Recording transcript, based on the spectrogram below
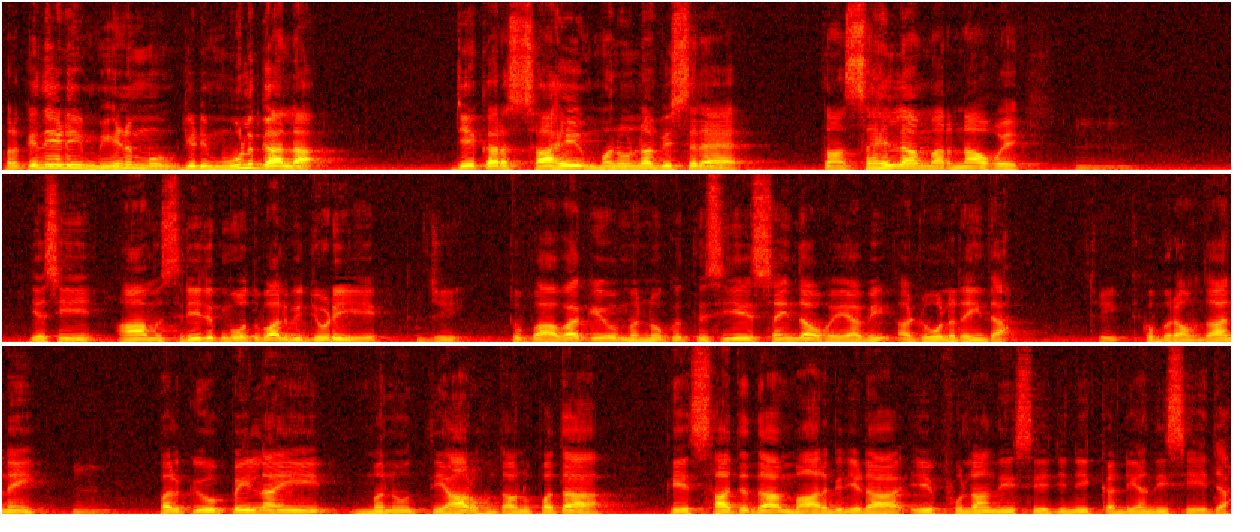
ਪਰ ਕਹਿੰਦੇ ਜਿਹੜੀ ਮੇਨ ਜਿਹੜੀ ਮੂਲ ਗੱਲ ਆ ਜੇਕਰ ਸਾਹੇ ਮਨੁ ਨਾ ਵਿਸਰੈ ਤਾਂ ਸਹਿਲਾ ਮਰਨਾ ਹੋਏ ਜੇ ਅਸੀਂ ਆਮ ਸਰੀਰਕ ਮੌਤ ਵੱਲ ਵੀ ਜੋੜੀਏ ਜੀ। ਤਾਂ ਭਾਵਾ ਕਿ ਉਹ ਮਨੁੱਖ ਤਸੀਏ ਸਹਿੰਦਾ ਹੋਇਆ ਵੀ ਅਡੋਲ ਰਹਿੰਦਾ। ਠੀਕ। ਘਬਰਾਉਂਦਾ ਨਹੀਂ। ਬਲਕਿ ਉਹ ਪਹਿਲਾਂ ਹੀ ਮਨੂ ਤਿਆਰ ਹੁੰਦਾ ਉਹਨੂੰ ਪਤਾ ਕਿ ਸੱਚ ਦਾ ਮਾਰਗ ਜਿਹੜਾ ਇਹ ਫੁੱਲਾਂ ਦੀ ਸੇਜ ਨਹੀਂ ਕੰਡਿਆਂ ਦੀ ਸੇਜ ਆ।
